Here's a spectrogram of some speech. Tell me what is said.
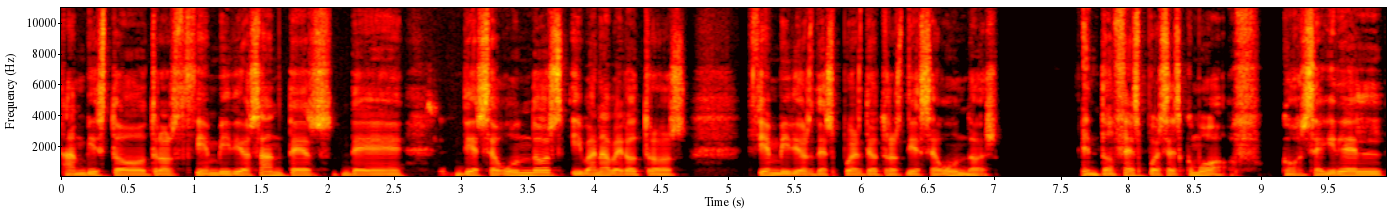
han visto otros 100 vídeos antes de 10 segundos y van a ver otros 100 vídeos después de otros 10 segundos. Entonces, pues es como conseguir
